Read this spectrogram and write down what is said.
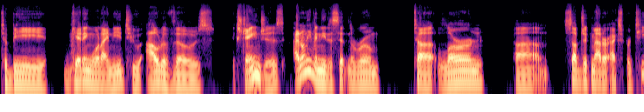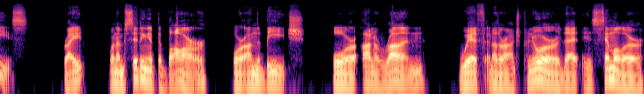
to be getting what I need to out of those exchanges, I don't even need to sit in the room to learn um, subject matter expertise, right? When I'm sitting at the bar or on the beach or on a run with another entrepreneur that is similar,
